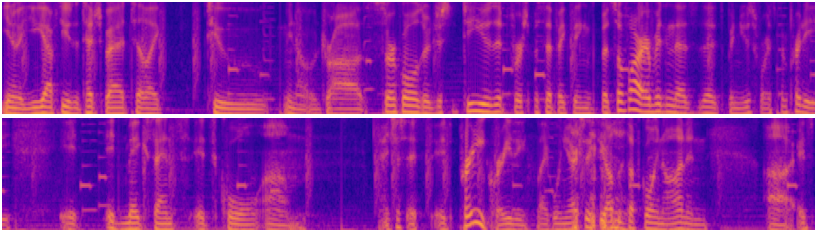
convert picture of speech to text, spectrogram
you know, you have to use a touchpad to like to you know draw circles or just to use it for specific things. But so far, everything that's that it's been used for, it's been pretty. It it makes sense. It's cool. Um, it's just it's it's pretty crazy. Like when you actually see all the stuff going on, and uh, it's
